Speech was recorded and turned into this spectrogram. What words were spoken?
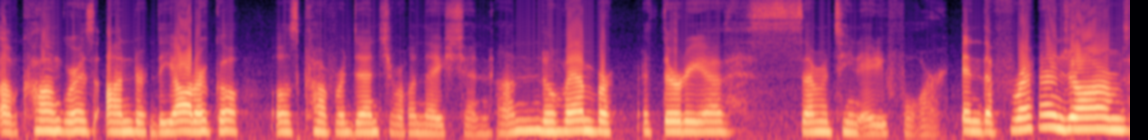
of Congress under the Articles Confidential Nation on November 30th, 1784. In the French Arms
